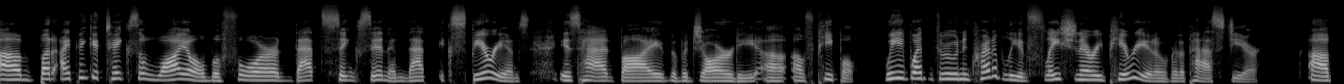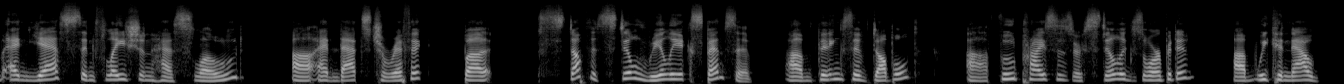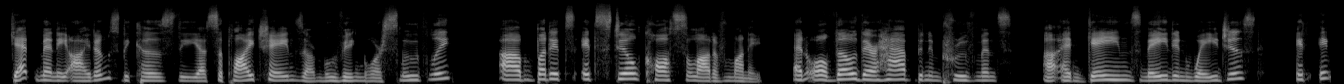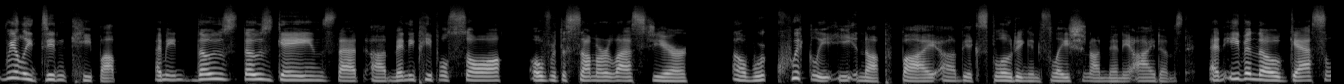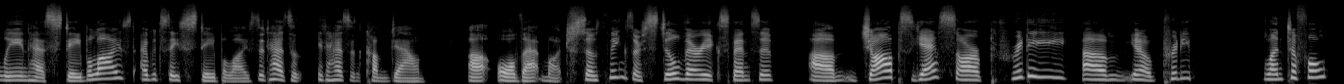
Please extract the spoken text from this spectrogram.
Um, but I think it takes a while before that sinks in and that experience is had by the majority uh, of people. We went through an incredibly inflationary period over the past year. Um, and yes, inflation has slowed, uh, and that's terrific, but stuff is still really expensive. Um, things have doubled. Uh, food prices are still exorbitant. Um, we can now get many items because the uh, supply chains are moving more smoothly. Um, but it's it still costs a lot of money. And although there have been improvements uh, and gains made in wages, it it really didn't keep up. I mean, those those gains that uh, many people saw over the summer last year uh, were quickly eaten up by uh, the exploding inflation on many items. And even though gasoline has stabilized, I would say stabilized. It hasn't. It hasn't come down uh, all that much. So things are still very expensive. Um, jobs, yes, are pretty, um, you know, pretty plentiful,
